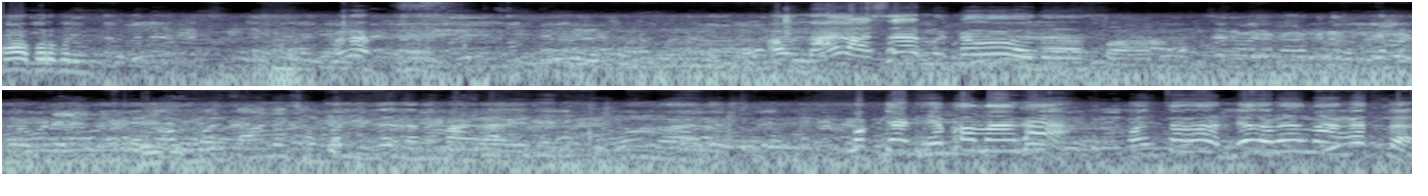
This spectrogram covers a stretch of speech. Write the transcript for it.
हा परभणी नाही असं मग काय होतं? पंचावन्न छप्पन जण. फक्त ठेपा मागा. पंचावन्न दिले जण मागतलं.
